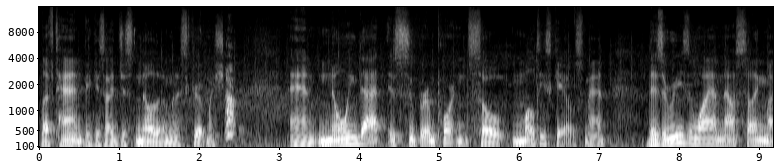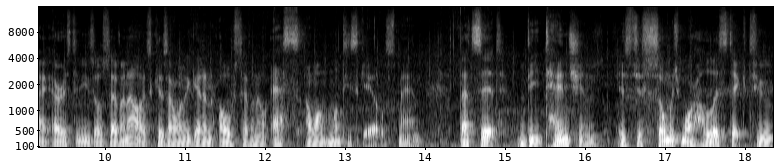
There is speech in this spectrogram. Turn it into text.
left hand because I just know that I'm going to screw up my shit. And knowing that is super important. So multi-scales, man. There's a reason why I'm now selling my Aristides 070. It's because I want to get an 070S. I want multi-scales, man. That's it. The tension is just so much more holistic to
